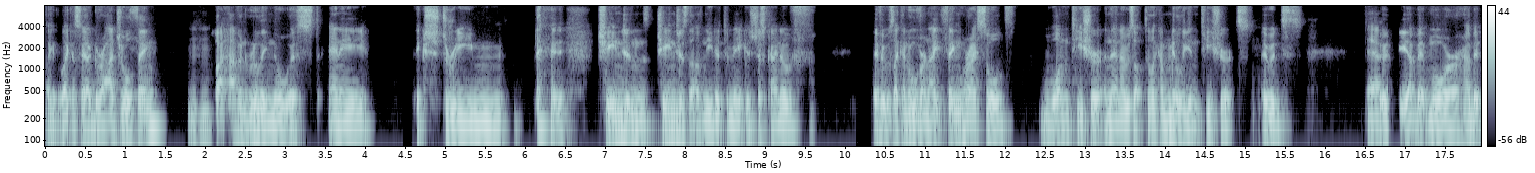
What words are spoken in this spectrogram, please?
like, like I say a gradual thing. Mm-hmm. So I haven't really noticed any extreme changes changes that I've needed to make. It's just kind of if it was like an overnight thing where I sold one t-shirt and then I was up to like a million t-shirts, it would yeah. it would be a bit more a bit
